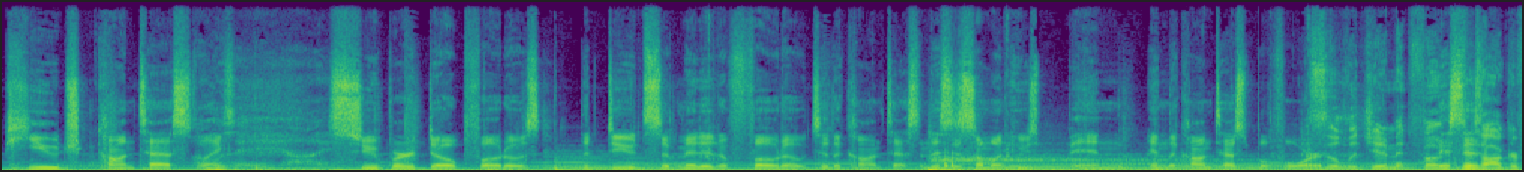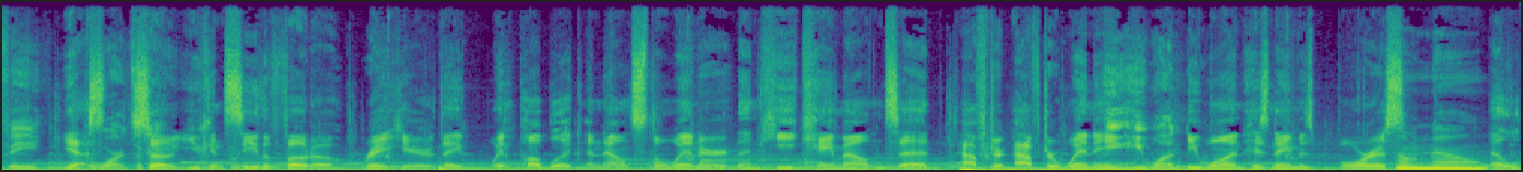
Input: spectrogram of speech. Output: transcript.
huge contest, oh, like was AI? Super dope photos. The dude submitted a photo to the contest, and this is someone who's been in the contest before. This is a legitimate pho- This is- photography Yes. awards. So you can see the photo right here. They went public, announced the winner, then he came out and said after after winning He- he won? He won. His name is Boris Oh no. L.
